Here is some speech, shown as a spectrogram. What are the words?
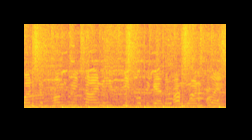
bunch of hungry Chinese people together in one place.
